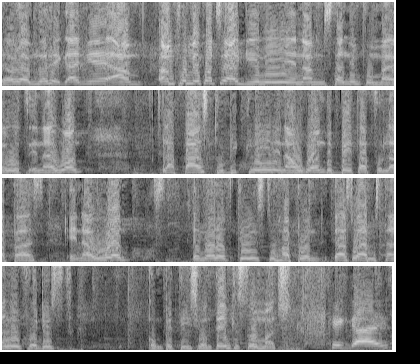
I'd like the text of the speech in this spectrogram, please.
I'm not a Ghanaian. I'm, I'm from Equatorial Guinea and I'm standing for my oath. And I want La Paz to be clean and I want the better for La Paz. And I want a lot of things to happen. That's why I'm standing for this competition. Thank you so much. Okay guys,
